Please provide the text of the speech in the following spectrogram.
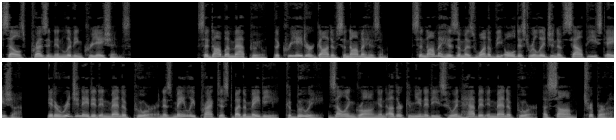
cells present in living creations. Sadaba Mapu, the creator god of Sanamahism. Sanamahism is one of the oldest religion of Southeast Asia. It originated in Manipur and is mainly practiced by the Meitei, Kabui, Zeliangrong and other communities who inhabit in Manipur, Assam, Tripura.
